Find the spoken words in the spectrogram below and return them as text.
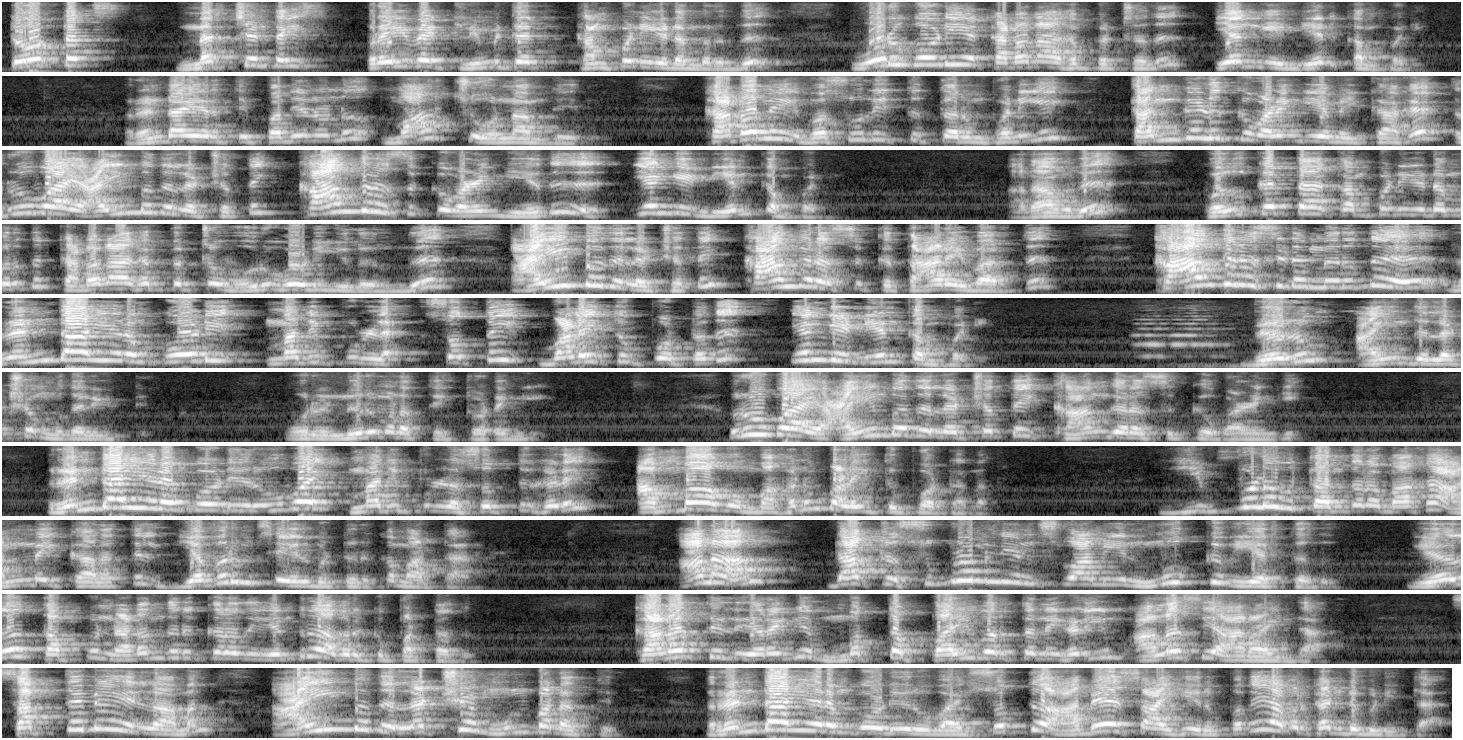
டோட்டக்ஸ் மெர்ச்சன்டைஸ் பிரைவேட் லிமிடெட் கம்பெனியிடமிருந்து ஒரு கோடிய கடனாக பெற்றது யங் இந்தியன் கம்பெனி. ரெண்டாயிரத்தி பதினொன்னு மார்ச் ஒன்னாம் தேதி கடனை வசூலித்து தரும் பணியை தங்களுக்கு வழங்கியமைக்காக ரூபாய் ஐம்பது லட்சத்தை காங்கிரசுக்கு வழங்கியது யங் இந்தியன் கம்பெனி. அதாவது கொல்கத்தா கம்பெனியிடமிருந்து கடனாக பெற்ற ஒரு கோடியிலிருந்து ஐம்பது லட்சத்தை காங்கிரசுக்கு தாரை பார்த்து காங்கிரசிடமிருந்து ரெண்டாயிரம் கோடி மதிப்புள்ள சொத்தை வளைத்து போட்டது எங்க இந்தியன் கம்பெனி. வெறும் ஐந்து லட்சம் முதலீட்டு. ஒரு நிறுவனத்தை தொடங்கி ரூபாய் ஐம்பது லட்சத்தை காங்கிரசுக்கு வழங்கி ரெண்டாயிரம் கோடி ரூபாய் மதிப்புள்ள சொத்துக்களை அம்மாவும் மகனும் வளைத்து போட்டனர். இவ்வளவு தந்திரமாக அண்மை காலத்தில் எவரும் செயல்பட்டு இருக்க மாட்டார்கள். ஆனால் டாக்டர் சுப்பிரமணியன் சுவாமியின் மூக்கு வியர்த்தது. ஏதோ தப்பு நடந்திருக்கிறது என்று அவருக்கு பட்டது. களத்தில் இறங்கி மொத்த பரிவர்த்தனைகளையும் அலசி ஆராய்ந்தார். சத்தமே இல்லாமல் ஐம்பது லட்சம் முன்பணத்தில் இரண்டாயிரம் கோடி ரூபாய் சொத்து அபேஸ் ஆகி இருப்பதை அவர் கண்டுபிடித்தார்.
